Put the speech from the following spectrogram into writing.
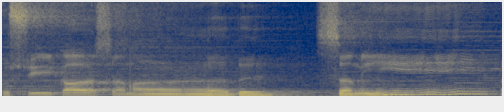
ખુશી કા સમાબ સમીપ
